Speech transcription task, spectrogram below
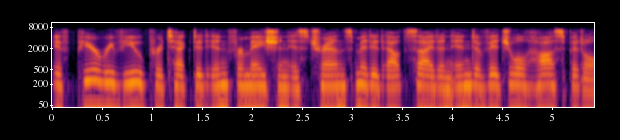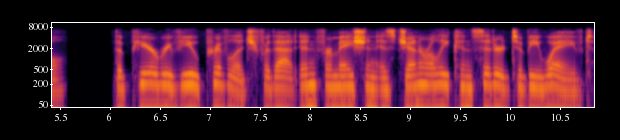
If peer review protected information is transmitted outside an individual hospital, the peer review privilege for that information is generally considered to be waived.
